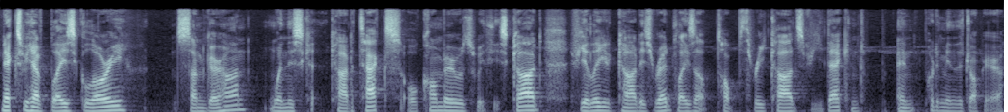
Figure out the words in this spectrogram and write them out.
Next, we have Blaze Glory, Son Gohan. When this card attacks or combos with this card, if your leader card is red, plays up top three cards of your deck and and put them in the drop area.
